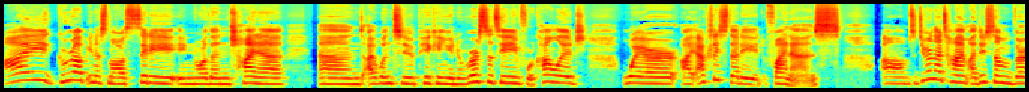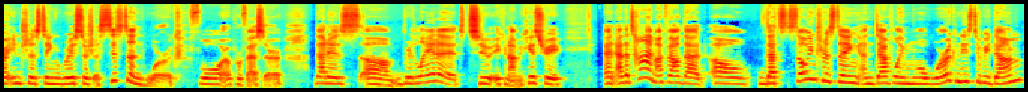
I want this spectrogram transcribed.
I grew up in a small city in northern China, and I went to Peking University for college, where I actually studied finance. Um, so during that time, I did some very interesting research assistant work for a professor that is um, related to economic history. And at the time, I felt that, oh, that's so interesting and definitely more work needs to be done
